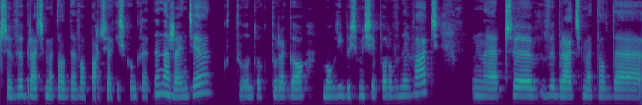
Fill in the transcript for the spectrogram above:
czy wybrać metodę w oparciu o jakieś konkretne narzędzie, do którego moglibyśmy się porównywać, czy wybrać metodę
